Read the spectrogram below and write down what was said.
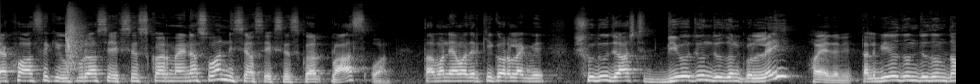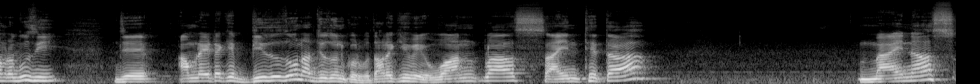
দেখো আছে কি উপরে আছে এক্স স্কোয়ার মাইনাস ওয়ান, নিচে আছে এক্স স্কোয়ার প্লাস ওয়ান। তার মানে আমাদের কি করা লাগবে? শুধু জাস্ট বিয়োজন যোজন করলেই হয়ে যাবে। তাহলে বিয়োজন যোজন তো আমরা বুঝি যে আমরা এটাকে বিয়োজন আর যোজন করব। তাহলে কি হবে? One plus sine theta minus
